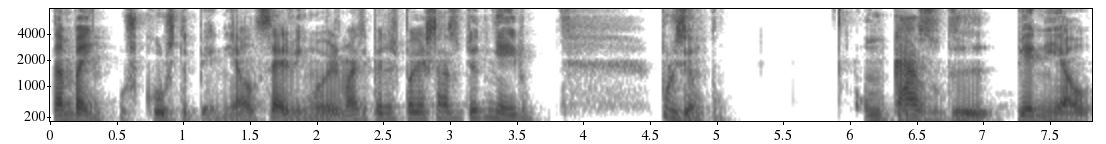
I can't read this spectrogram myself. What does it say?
Também os cursos de PNL servem uma vez mais apenas para gastares o teu dinheiro. Por exemplo, um caso de PNL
